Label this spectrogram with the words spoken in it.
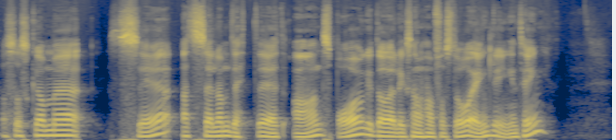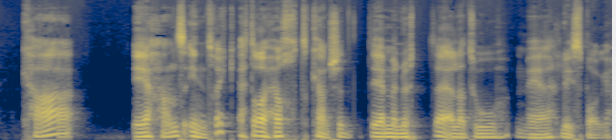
Og så skal vi se at selv om dette er et annet språk, der liksom han forstår egentlig ingenting, hva er hans inntrykk etter å ha hørt kanskje det minuttet eller to med lysspråket?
